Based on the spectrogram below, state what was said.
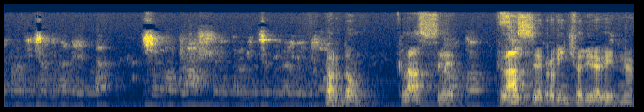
in provincia di Ravenna. Sono classe in provincia di Ravenna. Pardon, classe, classe provincia di Ravenna.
